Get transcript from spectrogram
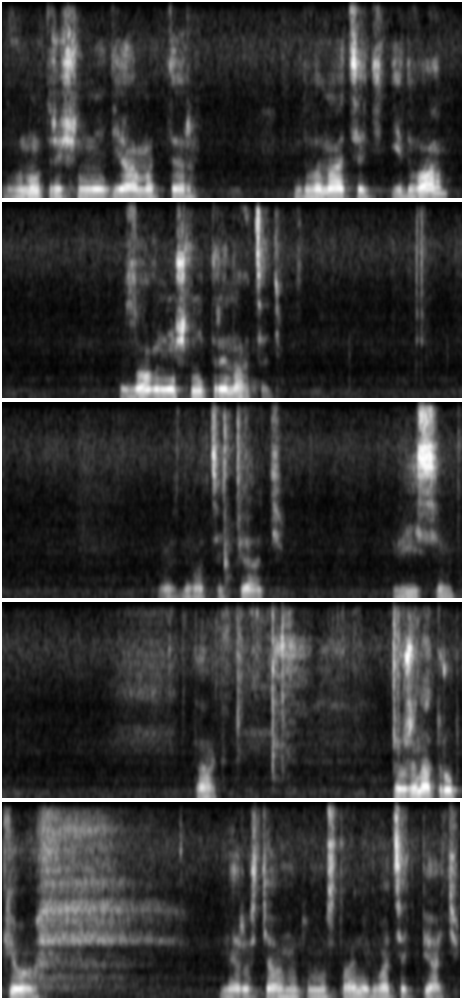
Внутрішній діаметр 12,2, зовнішній 13. Ось 25, 8. Так. Довжина трубки в нерозтягнутому стані 25.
